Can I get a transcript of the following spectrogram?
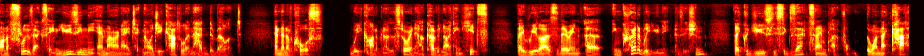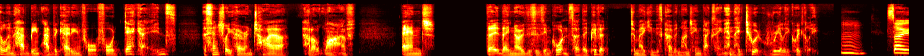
on a flu vaccine using the mRNA technology Katalin had developed. And then, of course, we kind of know the story now. COVID 19 hits they realised they're in an incredibly unique position. They could use this exact same platform, the one that Katalin had been advocating for for decades, essentially her entire adult life, and they, they know this is important, so they pivot to making this COVID 19 vaccine and they do it really quickly. Mm. So,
